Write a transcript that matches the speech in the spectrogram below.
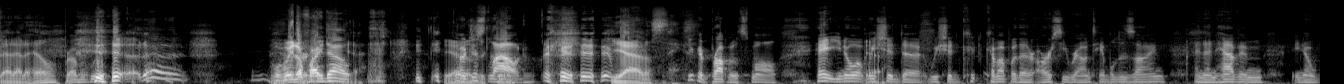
bat out of hell, probably. We'll wait to find out. Yeah, yeah No, just are cool. loud. Yeah, those things. You could prop them small. Hey, you know what? We should uh, we should come up with an RC roundtable design, and then have him, you know,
